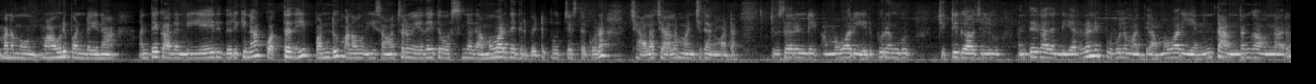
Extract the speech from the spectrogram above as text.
మనము మామిడి పండు అయినా అంతేకాదండి ఏది దొరికినా కొత్తది పండు మనం ఈ సంవత్సరం ఏదైతే వస్తుందో అది అమ్మవారి దగ్గర పెట్టి పూజ చేస్తే కూడా చాలా చాలా మంచిది అనమాట చూసారండి అమ్మవారి ఎరుపు రంగు చిట్టి గాజులు అంతేకాదండి ఎర్రని పువ్వుల మధ్య అమ్మవారి ఎంత అందంగా ఉన్నారో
